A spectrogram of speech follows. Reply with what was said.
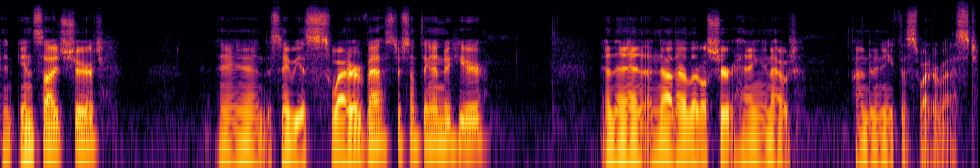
an inside shirt and this may be a sweater vest or something under here. And then another little shirt hanging out underneath the sweater vest.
